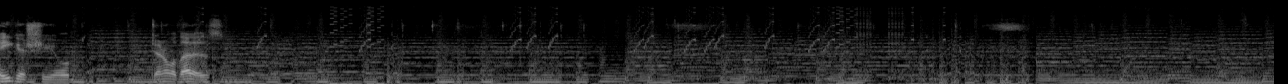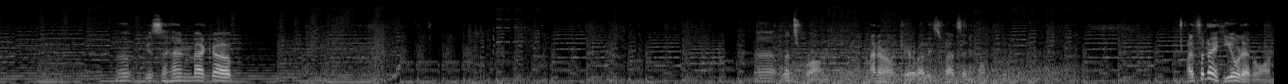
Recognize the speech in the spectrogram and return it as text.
Aegis Shield. Don't know what that is. Oh, guess I'm heading back up. Uh, that's wrong. I don't really care about these fights anymore. I thought I healed everyone.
